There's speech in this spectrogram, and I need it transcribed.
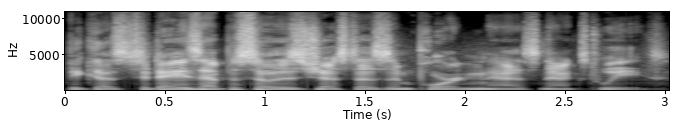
because today's episode is just as important as next week's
